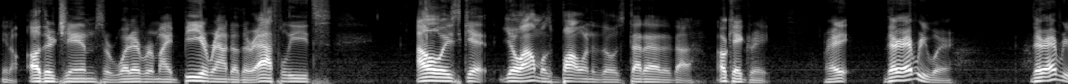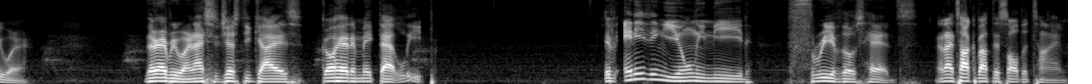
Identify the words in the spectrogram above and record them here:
you know, other gyms or whatever it might be around other athletes, I always get, yo, I almost bought one of those. Da da da da. Okay, great. Right? They're everywhere. They're everywhere. They're everywhere. And I suggest you guys go ahead and make that leap. If anything, you only need three of those heads. And I talk about this all the time.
